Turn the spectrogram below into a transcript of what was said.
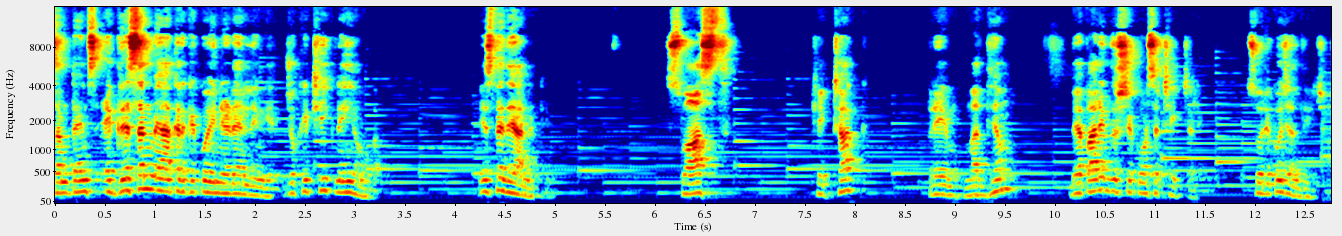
समटाइम्स एग्रेशन में आकर के कोई निर्णय लेंगे जो कि ठीक नहीं होगा। इस पे ध्यान रखिए। स्वास्थ्य ठीक ठाक प्रेम, मध्यम, व्यापारिक दृष्टिकोण से ठीक चले सूर्य को जल दीजिए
